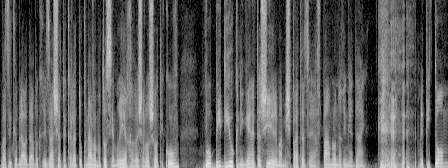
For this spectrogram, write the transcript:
ואז התקבלה הודעה בכריזה שהתקלה תוקנה והמטוס ימריא אחרי שלוש שעות עיכוב, והוא בדיוק ניגן את השיר עם המשפט הזה, אף פעם לא נרים ידיים. ופתאום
